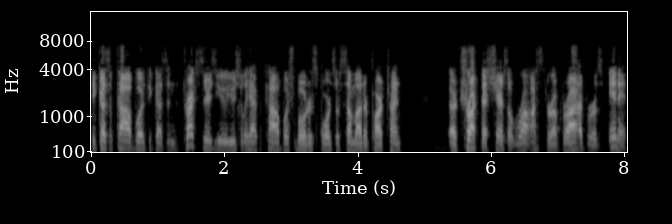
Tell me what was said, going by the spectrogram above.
because of Kyle Busch. Because in the truck series, you usually have Kyle Busch Motorsports or some other part-time uh, truck that shares a roster of drivers in it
